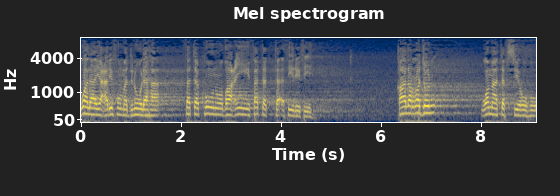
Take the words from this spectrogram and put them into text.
ولا يعرف مدلولها. فتكون ضعيفة التأثير فيه. قال الرجل وما تفسيره؟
